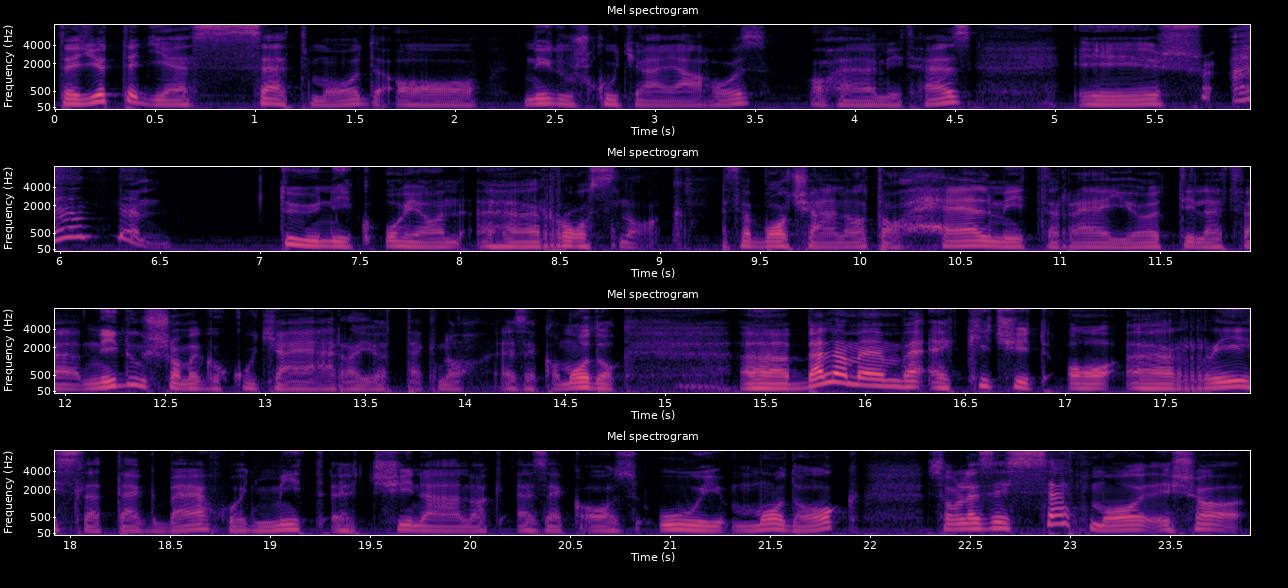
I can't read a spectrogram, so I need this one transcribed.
tehát jött egy ilyen set mod a Nidus kutyájához, a Helmithez, és hát nem tűnik olyan uh, rossznak. Illetve bocsánat, a Helmitre jött, illetve Nidusra meg a kutyájára jöttek, na, ezek a modok. Uh, belemenve egy kicsit a részletekbe, hogy mit csinálnak ezek az új modok, szóval ez egy set mod, és a,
